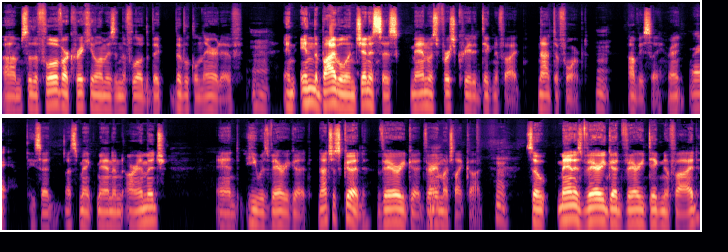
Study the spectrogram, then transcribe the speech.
Um, so the flow of our curriculum is in the flow of the big biblical narrative, Mhm. and in the Bible, in Genesis, man was first created dignified, not deformed. Hmm. Obviously, right? Right. He said, "Let's make man in our image," and he was very good, not just good, very good, very Hmm. much like God. Hmm. So man is very good, very dignified,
